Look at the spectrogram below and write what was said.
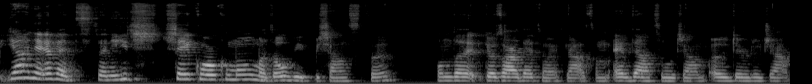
yani evet hani hiç şey korkum olmadı. O büyük bir şanstı. Onu da göz ardı etmemek lazım. Evde atılacağım, öldürüleceğim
